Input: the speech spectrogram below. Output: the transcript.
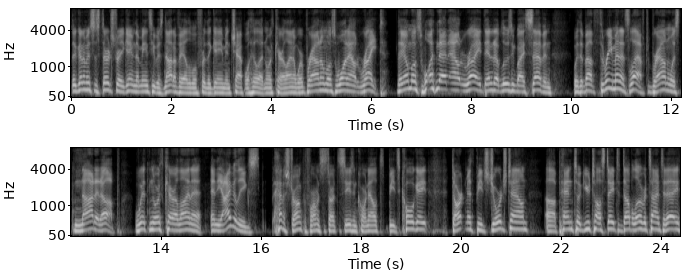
they're gonna miss his third straight game. That means he was not available for the game in Chapel Hill at North Carolina, where Brown almost won outright. They almost won that outright. They ended up losing by seven with about three minutes left. Brown was knotted up with North Carolina, and the Ivy Leagues had a strong performance to start the season. Cornell t- beats Colgate. Dartmouth beats Georgetown. Uh, Penn took Utah State to double overtime today.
